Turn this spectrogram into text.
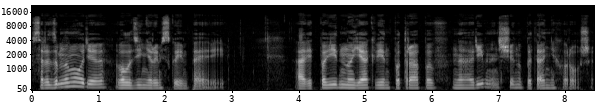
Середземномор'я, володіння Римської імперії. А відповідно, як він потрапив на Рівненщину, питання хороше.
